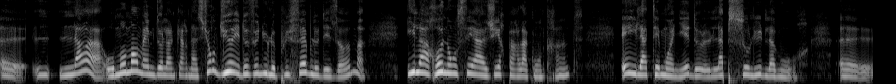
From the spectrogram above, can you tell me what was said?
là, au moment même de l'incarnation, Dieu est devenu le plus faible des hommes. Il a renoncé à agir par la contrainte et il a témoigné de l'absolu de l'amour. Euh,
